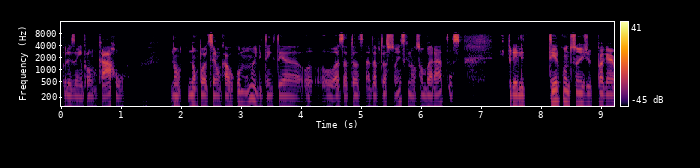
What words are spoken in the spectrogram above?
por exemplo, um carro não, não pode ser um carro comum, ele tem que ter a, as adaptações que não são baratas. E para ele ter condições de pagar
